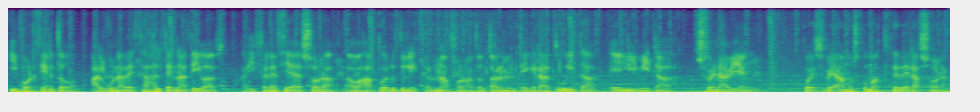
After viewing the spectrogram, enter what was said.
Y por cierto, alguna de estas alternativas, a diferencia de Sora, la vas a poder utilizar de una forma totalmente gratuita e ilimitada. ¿Suena bien? Pues veamos cómo acceder a Sora.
